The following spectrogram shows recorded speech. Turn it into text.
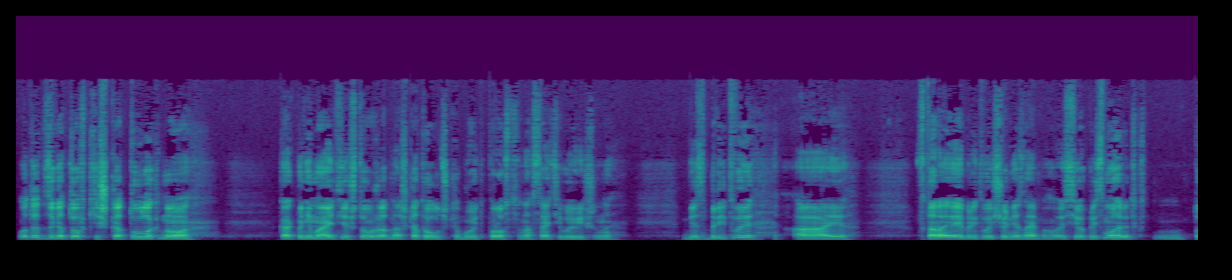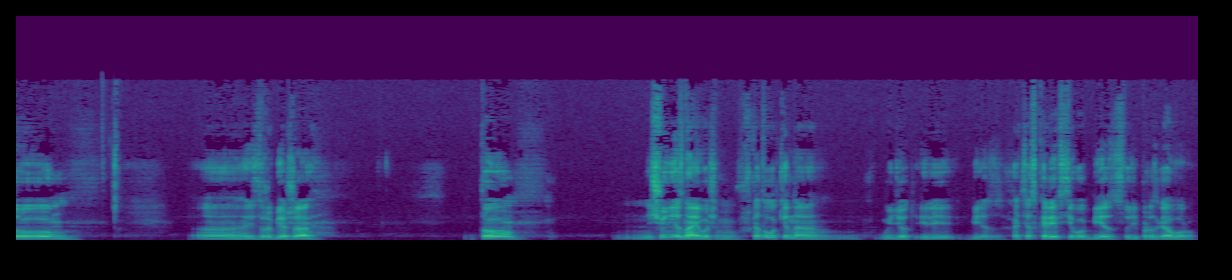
Вот это заготовки шкатулок, но, как понимаете, что уже одна шкатулочка будет просто на сайте вывешена без бритвы, а Вторая бритва еще не знаю, если вы присмотрит, то э, из рубежа, то еще не знаю, в общем, в шкатулке она уйдет или без. Хотя, скорее всего, без, судя по разговору.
